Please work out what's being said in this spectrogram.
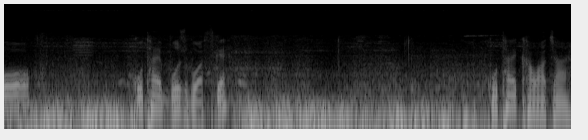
কোথায় বসবো আজকে? কোথায় খাওয়া যায়?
